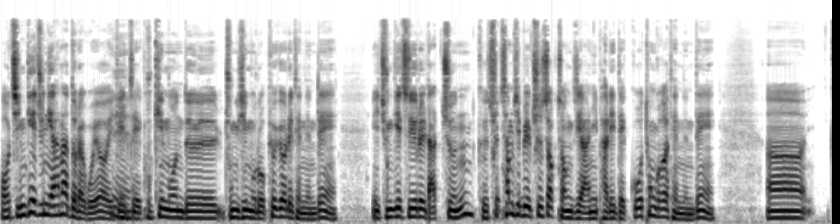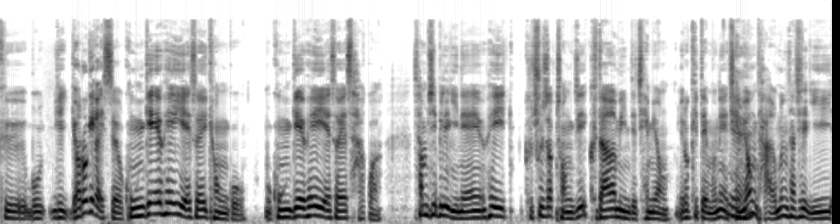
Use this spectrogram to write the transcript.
어 징계 중에 하나더라고요. 이게 예. 이제 국힘의원들 중심으로 표결이 됐는데 이 중계 수위를 낮춘 그 30일 출석 정지안이 발의됐고 통과가 됐는데 아그뭐 이게 여러 개가 있어요. 공개 회의에서의 경고, 뭐 공개 회의에서의 사과, 30일 이내에 회의 그 출석 정지, 그 다음이 이제 제명 이렇기 때문에 예. 제명 다음은 사실 이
